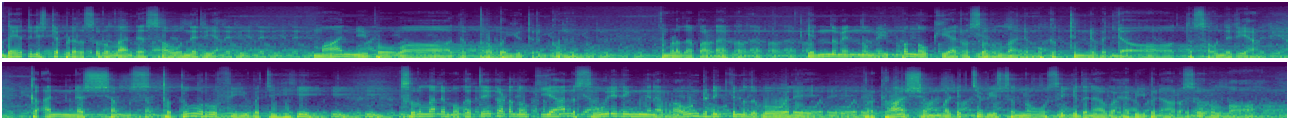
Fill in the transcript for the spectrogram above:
അദ്ദേഹത്തിന് ഇഷ്ടപ്പെട്ട റസൂറുല്ലാന്റെ സൗന്ദര്യ മാഞ്ഞു പോവാതെ പ്രഭയുതിർക്കും. നമ്മളതാ പാടാറുള്ളത്. എന്നും എന്നും ഇപ്പം നോക്കിയാൽ റസൂറുള്ളാന്റെ മുഖത്തിന്റെ വല്ലാത്ത സൗന്ദര്യമാണ് മുഖത്തേക്കാട്ട് നോക്കിയാൽ സൂര്യൻ ഇങ്ങനെ റൗണ്ട് അടിക്കുന്നത് പോലെ പ്രകാശം അടിച്ചു വീശുന്നു സയ്യിദന വഹബീബന റസൂലുള്ളാഹ്.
